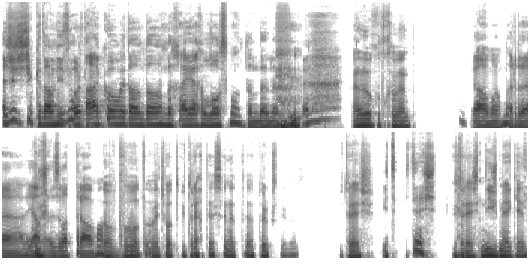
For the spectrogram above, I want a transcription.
als je Shukadam niet hoort aankomen, dan, dan, dan ga je echt los, man. Dan, dan, dan- heel goed gewend. ja, man. Maar eh, ja, dat is wat trauma. Of bijvoorbeeld, weet je wat Utrecht is in het eh, Turks Nederlands? Utrecht. Iets- Utrecht, Nijmegen.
